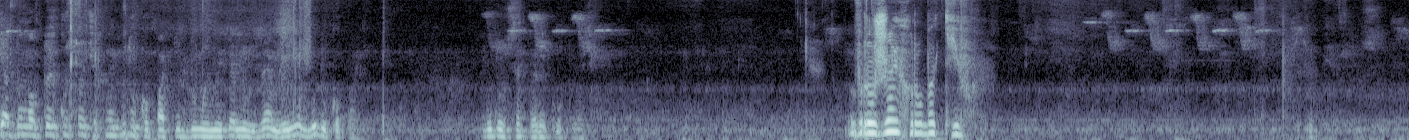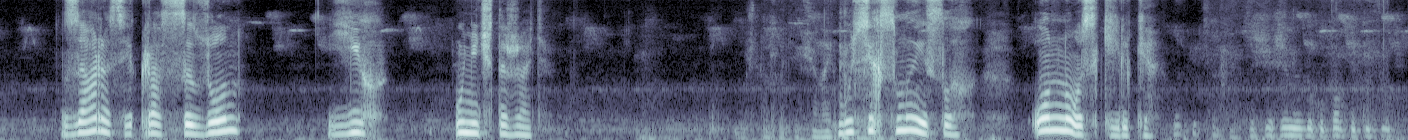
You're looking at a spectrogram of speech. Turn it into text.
Я думав, той кусочок не буду копати, тут думаю, не тягну землю. Ні, буду копати. Буду все перекопувати. Врожай хробаків. Зараз якраз сезон їх знайти В усіх смислах. Оно скільки. Ще, не докопав той кусочок.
